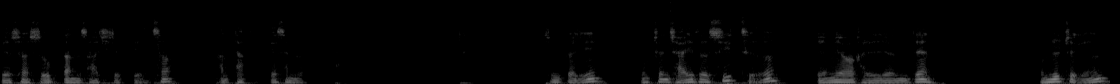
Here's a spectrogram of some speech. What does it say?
매수할 수 없다는 사실에 대해서 안타깝게 생각합니다. 지금까지 용천 자이더 스위트 매매와 관련된 법률적인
